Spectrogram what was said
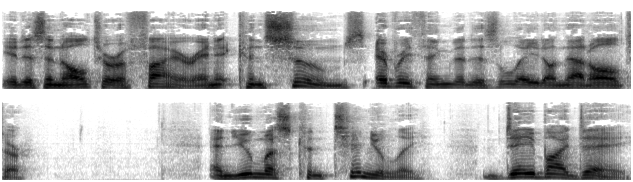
It is an altar of fire, and it consumes everything that is laid on that altar. And you must continually, day by day,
